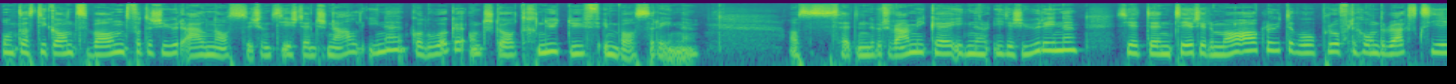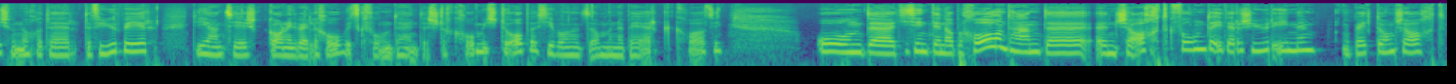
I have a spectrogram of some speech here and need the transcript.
und dass die ganze Wand von der Schür auch nass ist. Und sie ist dann schnell rein, schauen und steht knietief im Wasser rein. Also es hat eine Überschwemmung in der, in der Schür rein. Sie hat dann zuerst ihren Mann angerufen, der beruflich unterwegs war, und nachher der, der Feuerwehr. Die haben zuerst gar nicht kommen, weil sie gefunden haben, das ist doch komisch da oben. Sie wohnen an einem Berg quasi. Und äh, die sind dann aber gekommen und haben äh, einen Schacht gefunden in dieser Schür innen, einen Betonschacht,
